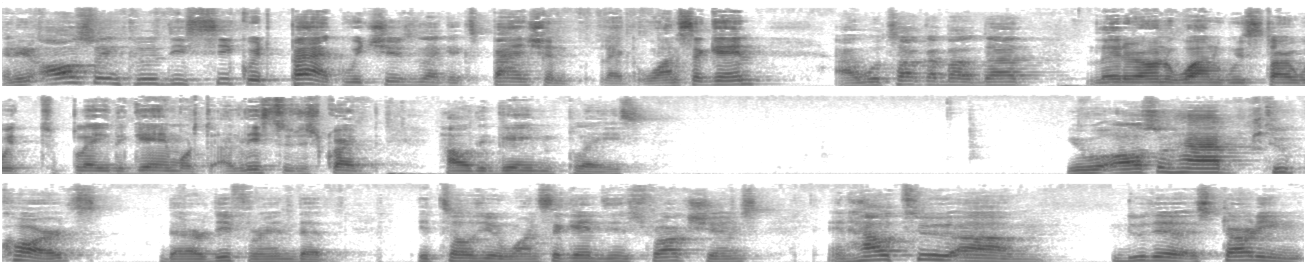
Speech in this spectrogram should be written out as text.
And it also includes this secret pack, which is like expansion. Like once again, I will talk about that later on when we start with to play the game, or to, at least to describe how the game plays. You will also have two cards that are different. That it tells you once again the instructions and how to um, do the starting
